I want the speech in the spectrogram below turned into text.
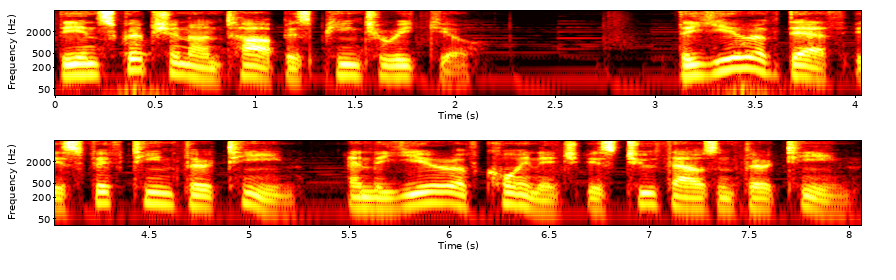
The inscription on top is Pinturicchio. The year of death is 1513, and the year of coinage is 2013.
